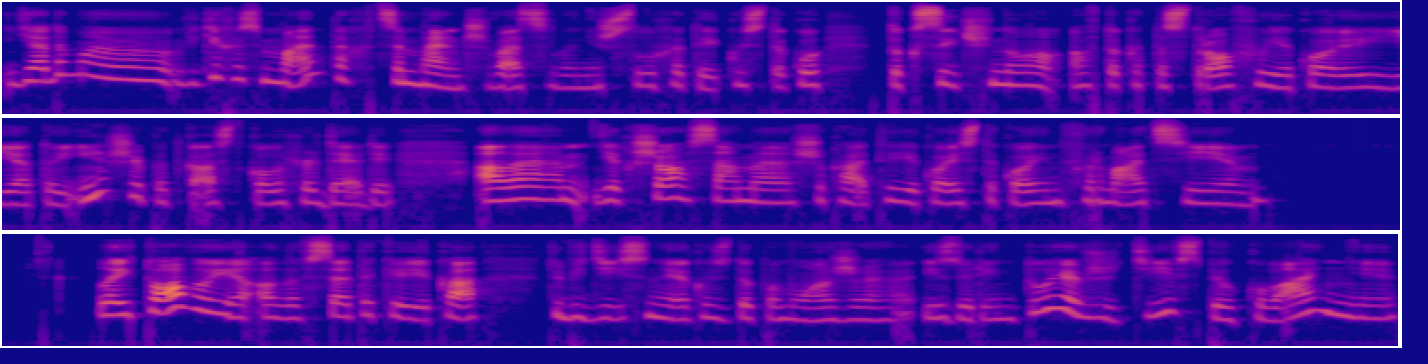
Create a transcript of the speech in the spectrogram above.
я думаю, в якихось моментах це менш весело, ніж слухати якусь таку токсичну автокатастрофу, якою є той інший подкаст Call Her Daddy. Але якщо саме шукати якоїсь такої інформації лейтової, але все-таки яка тобі дійсно якось допоможе і зорієнтує в житті, в спілкуванні,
